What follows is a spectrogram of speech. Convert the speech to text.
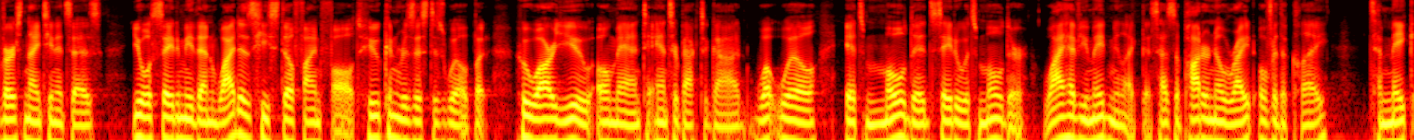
verse 19 it says, "You will say to me then, why does he still find fault? Who can resist his will? But who are you, O man, to answer back to God? What will its molded say to its molder? Why have you made me like this? Has the potter no right over the clay?" to make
